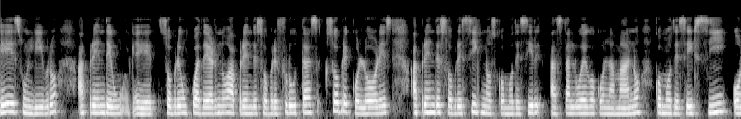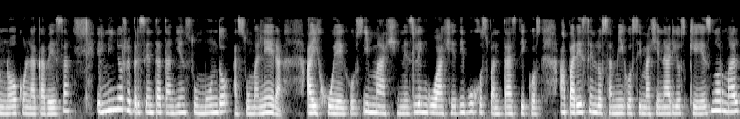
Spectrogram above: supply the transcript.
qué es un libro, aprende eh, sobre un cuaderno, aprende sobre frutas, sobre colores, aprende sobre signos como decir hasta luego con la mano, como decir sí o no con la cabeza. El niño representa también su mundo a su manera, Hay juegos, imágenes, lenguaje, dibujos fantásticos, aparecen los amigos imaginarios que es normal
